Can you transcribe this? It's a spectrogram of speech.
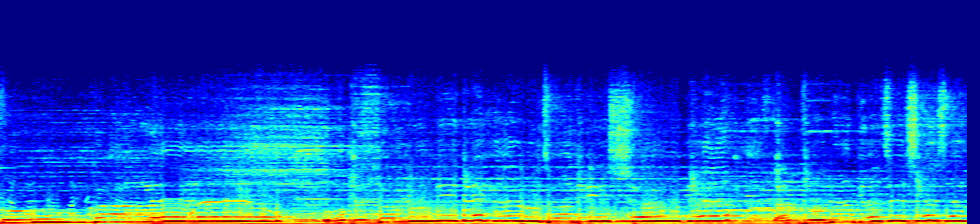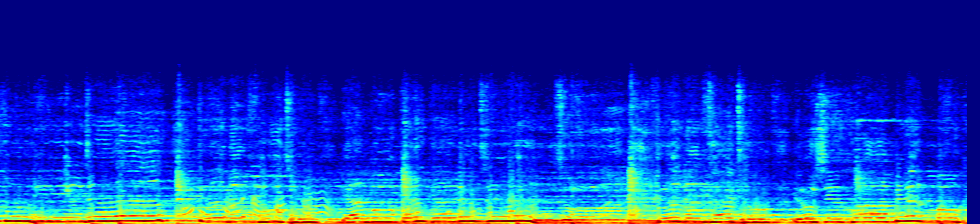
疯狂了。我们都入你背后作一首歌，反复两个字深深呼应着，敢们负重，敢不敢看的执着。可能太痛，有些画面谋合。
